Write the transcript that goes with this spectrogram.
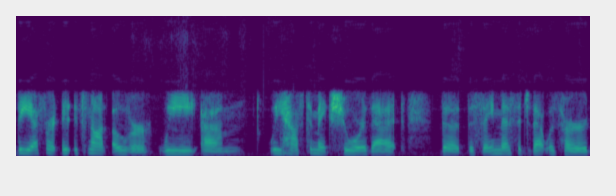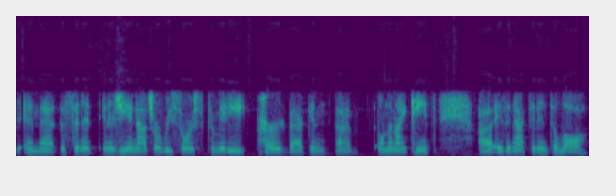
the effort it, it's not over. We um, we have to make sure that the the same message that was heard and that the Senate Energy and Natural Resource Committee heard back in uh, on the 19th uh, is enacted into law.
